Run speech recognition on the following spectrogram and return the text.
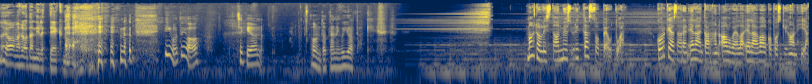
No joo, mä otan niille teknoa. no, niin, mutta joo. Sekin on, on tota niin kuin jotakin. Mahdollista on myös yrittää sopeutua. Korkeasaaren eläintarhan alueella elää valkoposkihanhia.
